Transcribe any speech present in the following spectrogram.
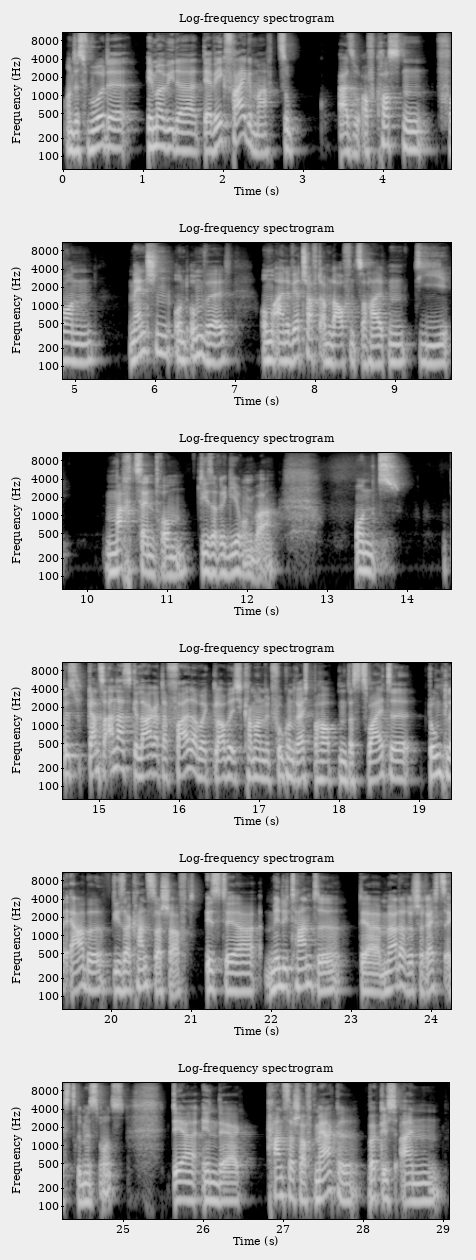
und es wurde immer wieder der Weg freigemacht, zu, also auf Kosten von Menschen und Umwelt, um eine Wirtschaft am Laufen zu halten, die Machtzentrum dieser Regierung war. Und bis ganz anders gelagerter Fall, aber ich glaube, ich kann man mit Fug und Recht behaupten, das zweite dunkle Erbe dieser Kanzlerschaft ist der militante, der mörderische Rechtsextremismus, der in der Kanzlerschaft Merkel wirklich einen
